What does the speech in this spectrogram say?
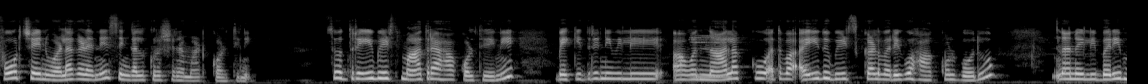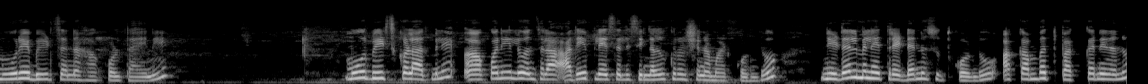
ಫೋರ್ ಚೈನ್ ಒಳಗಡೆ ಸಿಂಗಲ್ ಕ್ರೋಶನ ಮಾಡ್ಕೊಳ್ತೀನಿ. ಸೊ ತ್ರೀ ಬೀಡ್ಸ್ ಮಾತ್ರ ಹಾಕ್ಕೊಳ್ತಿದ್ದೀನಿ ಬೇಕಿದ್ದರೆ ನೀವು ಇಲ್ಲಿ ಒಂದು ನಾಲ್ಕು ಅಥವಾ ಐದು ಬೀಡ್ಸ್ಗಳವರೆಗೂ ಹಾಕ್ಕೊಳ್ಬೋದು ನಾನು ಇಲ್ಲಿ ಬರೀ ಮೂರೇ ಬೀಡ್ಸನ್ನು ಹಾಕ್ಕೊಳ್ತಾ ಇದ್ದೀನಿ. ಮೂರು ಬೀಡ್ಸ್ಗಳಾದಮೇಲೆ ಕೊನೆಯಲ್ಲಿ ಒಂದು ಸಲ ಅದೇ ಪ್ಲೇಸಲ್ಲಿ ಸಿಂಗಲ್ ಕ್ರೋಶನ ಮಾಡಿಕೊಂಡು ನಿಡಲ್ ಮೇಲೆ ಥ್ರೆಡ್ಡನ್ನು ಸುತ್ತಕೊಂಡು ಆ ಕಂಬದ ಪಕ್ಕನೇ ನಾನು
